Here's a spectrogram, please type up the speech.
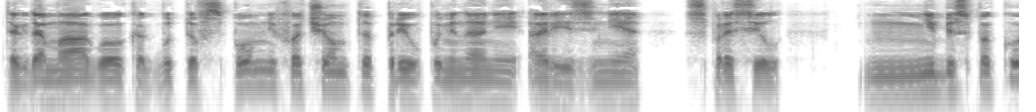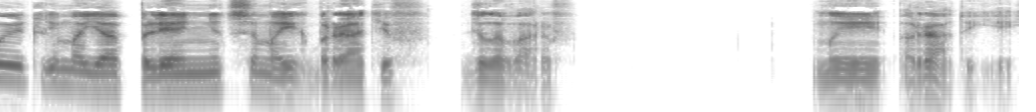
Тогда Маго, как будто вспомнив о чем-то при упоминании о резне, спросил, не беспокоит ли моя пленница моих братьев Делаваров? Мы рады ей.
